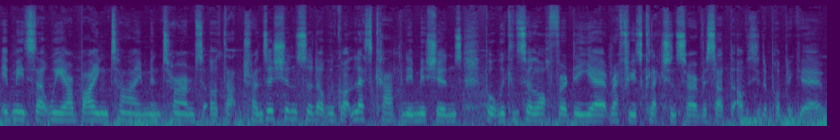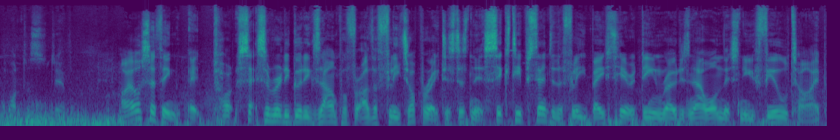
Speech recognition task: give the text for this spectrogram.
it means that we are buying time in terms of that transition so that we've got less carbon emissions, but we can still offer the uh, refuse collection service that obviously the public uh, want us to do. I also think it sets a really good example for other fleet operators, doesn't it? 60% of the fleet based here at Dean Road is now on this new fuel type.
